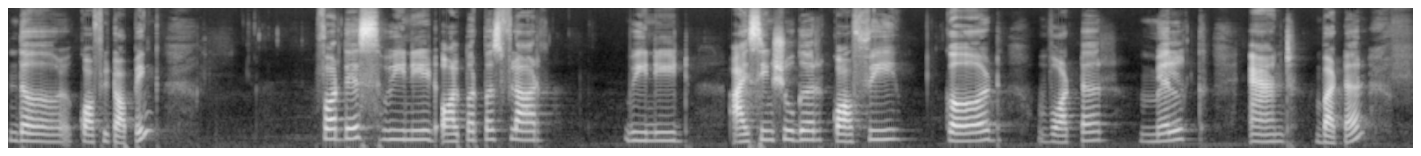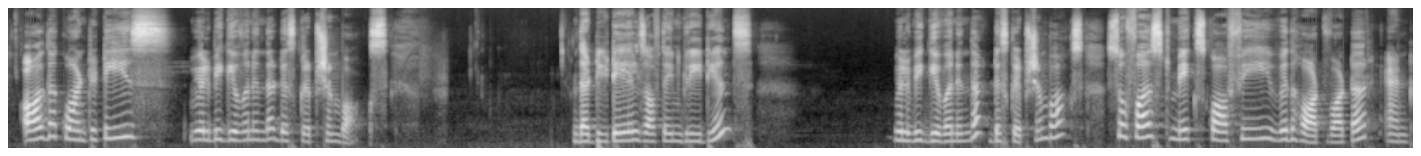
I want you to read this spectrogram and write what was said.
the coffee topping for this we need all-purpose flour, we need icing sugar, coffee, curd, water, milk and butter. All the quantities will be given in the description box. The details of the ingredients will be given in the description box. So first mix coffee with hot water and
